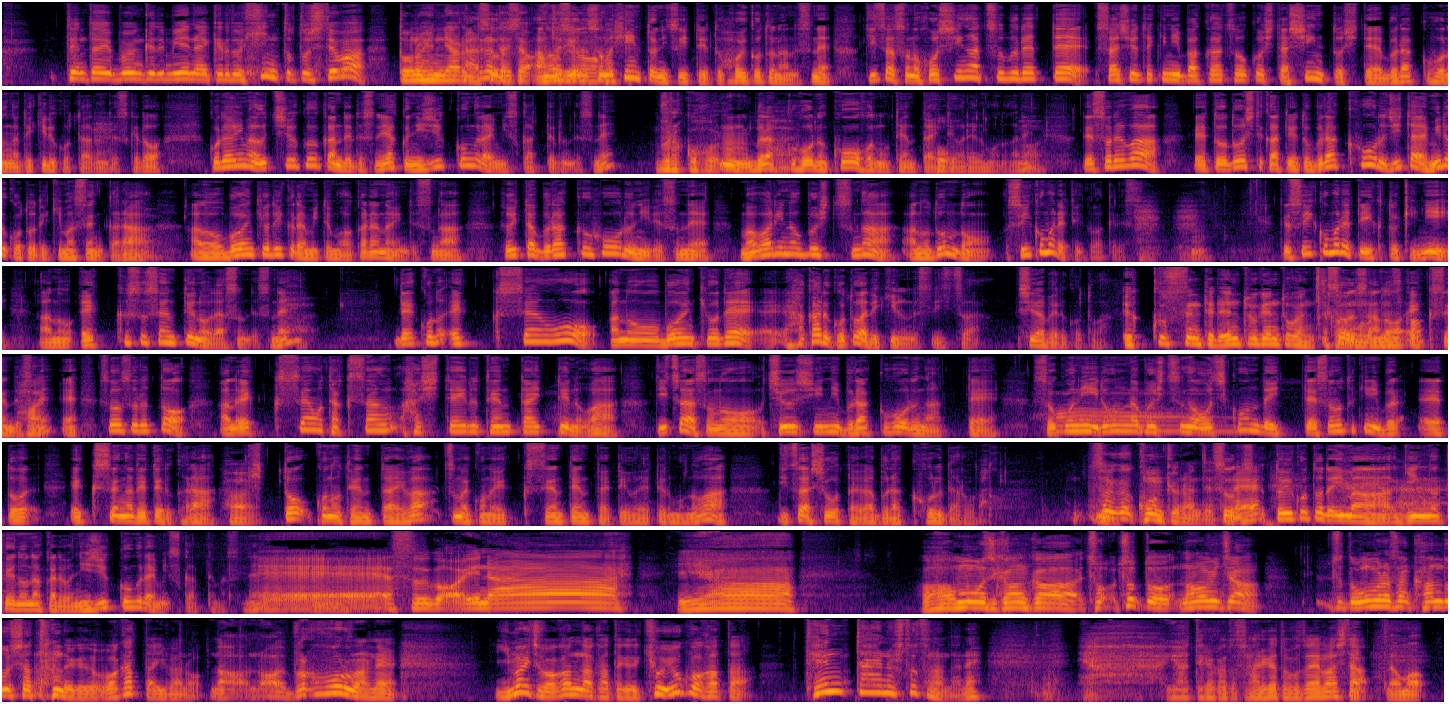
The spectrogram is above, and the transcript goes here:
天体望遠鏡で見えないけれどヒントとしてはどの辺にあるっていうのは大体当たそのヒントについて言うとこういうことなんですね、実はその星が潰れて最終的に爆発を起こした芯としてブラックホールができることあるんですけどこれは今宇宙空間でですね約20個ぐらい見つかってるんですね。ブラックホール、うん、ブラックホールの候補の天体と言われるものがね。はい。でそれは、えっと、どうしてかというとブラックホール自体は見ることできませんから、はい。あの望遠鏡でいくら見てもわからないんですがそういったブラックホールにですね周りの物質があのどんどん吸い込まれていくわけです。うん。で吸い込まれていくときにあの X 線っていうのを出すんですね。でこの X 線をあの望遠鏡でえ測ることはできるんです実は調べることは。X 線ってレントゲンとかに使そううですあのものです。か X 線ですね、はいえ。そうするとあの X 線をたくさん発している天体っていうのは実はその中心にブラックホールがあってそこにいろんな物質が落ち込んでいってその時にブラ、えっと X 線が出てるから、はい。きっとこの天体はつまりこの X 線天体と言われているものは実は正体はブラックホールだろうと。それが根拠なんですそうね、です。ということで今銀河系の中では20個ぐらい見つかってますね。えー、すごいなあいやああもう時間か。ちょちょっと直美ちゃん。ちょっと大村さん感動しちゃったんだけど分かった？今の。ななブラックホールはねいまいち分かんなかったけど今日よく分かった。天体の一つなんだね。いやいや寺方さんありがとうございました、どうも。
